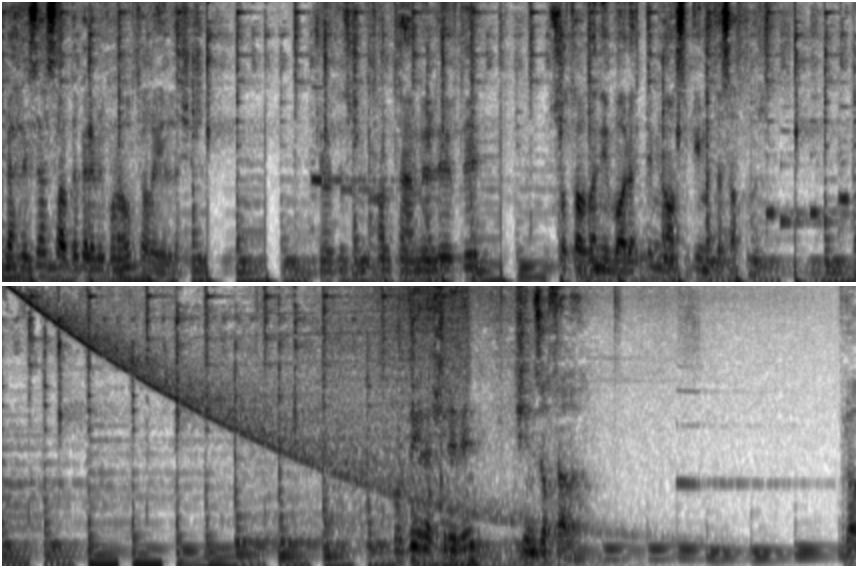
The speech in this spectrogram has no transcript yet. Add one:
Dəhlizdən sağda belə bir qonaq otağı yerləşir. Gördüyünüz kimi tam təmirli evdir. Üç otaqdan ibarətdir, münasib qiymətə satılır. Burada yerləşir evin ikinci otağı. Bura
